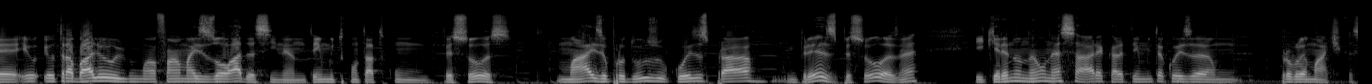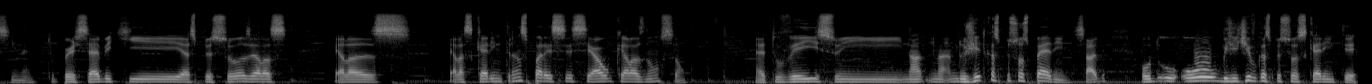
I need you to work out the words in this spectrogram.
É, eu, eu trabalho de uma forma mais isolada, assim, né? Não tenho muito contato com pessoas, mas eu produzo coisas para empresas, pessoas, né? E querendo ou não, nessa área, cara, tem muita coisa hum, problemática, assim, né? Tu percebe que as pessoas, elas, elas elas querem transparecer ser algo que elas não são. É, tu vê isso em, na- na- do jeito que as pessoas pedem, sabe? Ou, do- o objetivo que as pessoas querem ter.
